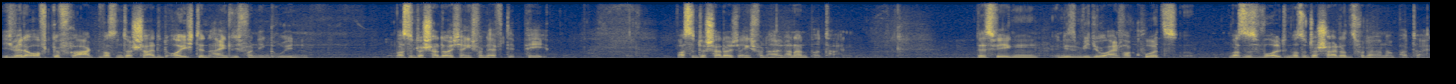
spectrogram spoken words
Ich werde oft gefragt, was unterscheidet euch denn eigentlich von den Grünen? Was unterscheidet euch eigentlich von der FDP? Was unterscheidet euch eigentlich von allen anderen Parteien? Deswegen in diesem Video einfach kurz, was es Volt und was unterscheidet uns von den anderen Parteien.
